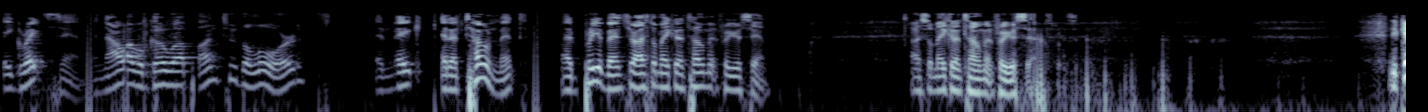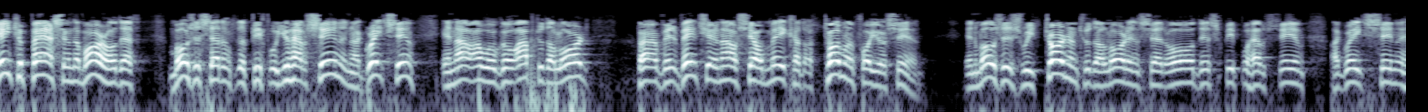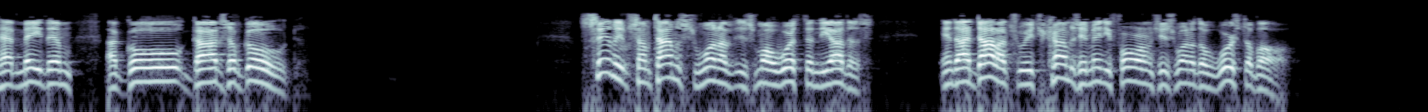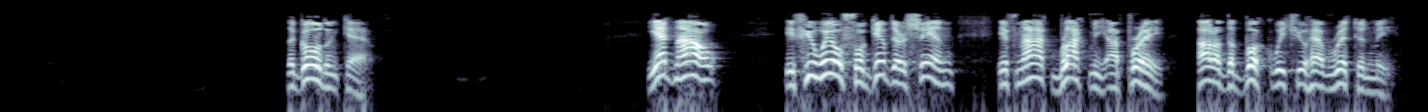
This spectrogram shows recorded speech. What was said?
a great sin, and now I will go up unto the Lord and make an atonement. At peradventure, I shall make an atonement for your sin. I shall make an atonement for your sins. It came to pass in the morrow that Moses said unto the people, You have sinned, and a great sin, and now I will go up to the Lord, peradventure, and I shall make an atonement for your sin. And Moses returned unto the Lord and said, Oh, this people have sinned a great sin, and have made them a gold, gods of gold. Sin is sometimes one of is more worth than the others. And idolatry, which comes in many forms, is one of the worst of all. The golden calf. Yet now, if you will forgive their sin, if not, blot me, I pray, out of the book which you have written me.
